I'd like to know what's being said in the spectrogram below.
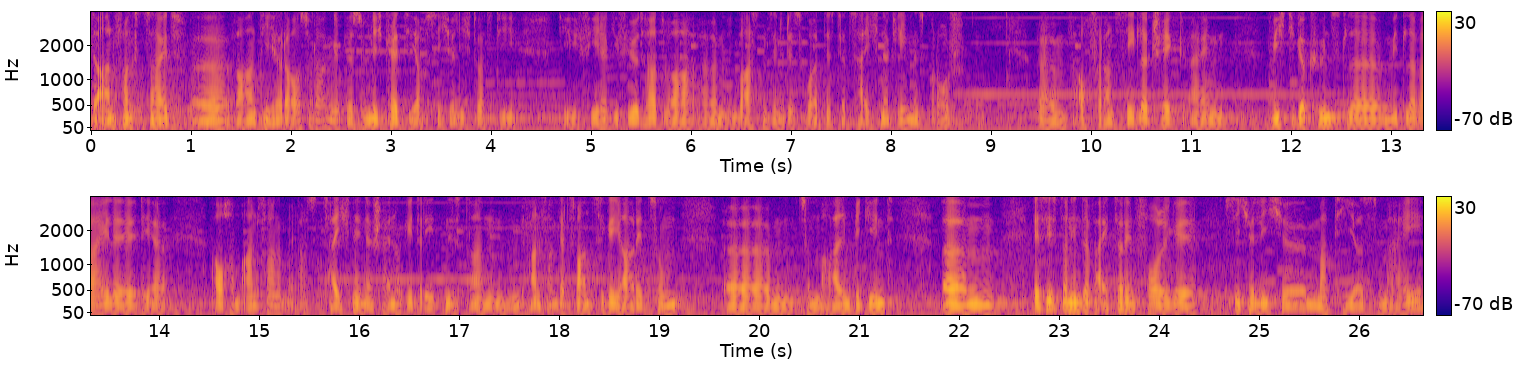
In der Anfangszeit äh, waren die herausragende Persönlichkeit, die auch sicherlich dort die, die Feder geführt hat, war ähm, im wahrsten Sinne des Wortes der Zeichner Clemens Brosch. Ähm, auch Franz Sedlacek, ein wichtiger Künstler mittlerweile, der auch am Anfang als Zeichner in Erscheinung getreten ist, dann Anfang der 20er Jahre zum, ähm, zum Malen beginnt. Ähm, es ist dann in der weiteren Folge sicherlich äh, Matthias May,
